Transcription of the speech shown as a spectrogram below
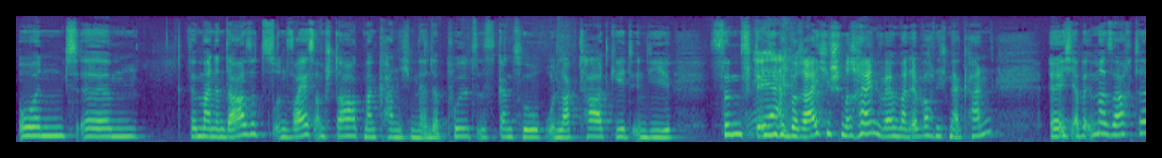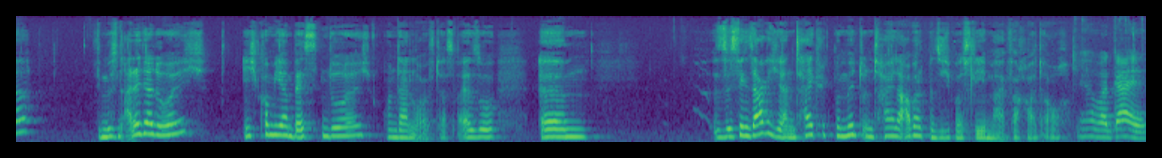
Und ähm, wenn man dann da sitzt und weiß am Start, man kann nicht mehr, der Puls ist ganz hoch und Laktat geht in die fünfstellige ja. Bereiche schon rein, weil man einfach nicht mehr kann. Äh, ich aber immer sagte, wir müssen alle da durch, ich komme hier am besten durch und dann läuft das. Also ähm, deswegen sage ich ja, einen Teil kriegt man mit und einen Teil arbeitet man sich übers Leben einfach halt auch. Ja, war geil.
